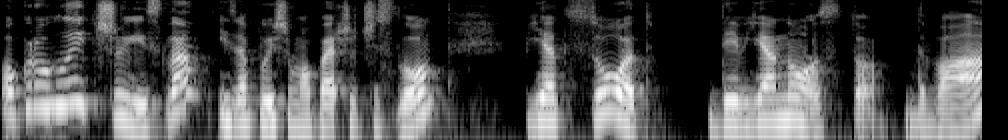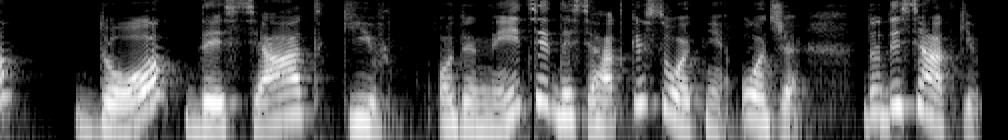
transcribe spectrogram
Округлить числа і запишемо перше число 592 до десятків. Одиниці, десятки, сотні. Отже, до десятків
